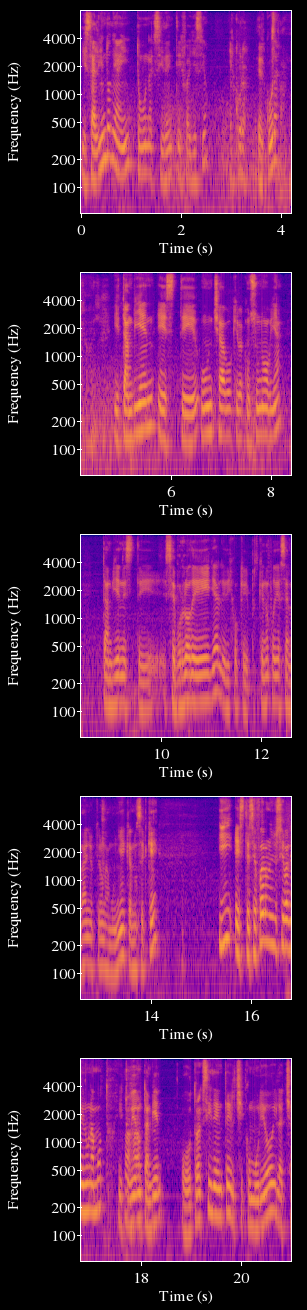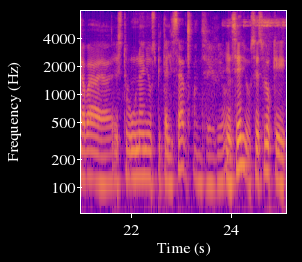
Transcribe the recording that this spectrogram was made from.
Y saliendo de ahí tuvo un accidente y falleció El cura. el cura. Ah. Y también este un chavo que iba con su novia, también este se burló de ella, le dijo que pues que no podía hacer daño, que era una muñeca, no sé qué. Y este se fueron, ellos iban en una moto y Ajá. tuvieron también otro accidente, el chico murió y la chava estuvo un año hospitalizada. ¿En serio? En serio, o sea, es lo que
